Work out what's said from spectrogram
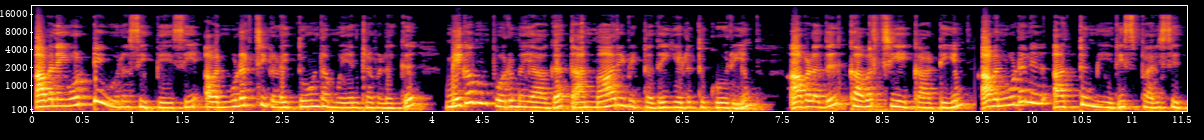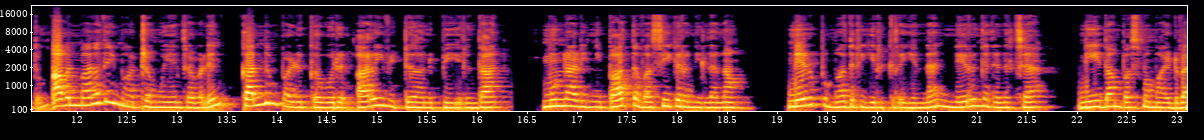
அவனை ஒட்டி உரசி பேசி அவன் உணர்ச்சிகளை தூண்ட முயன்றவளுக்கு மிகவும் பொறுமையாக தான் மாறிவிட்டதை எடுத்து கூறியும் அவளது கவர்ச்சியை காட்டியும் அவன் உடலில் அத்துமீறி ஸ்பரிசித்தும் அவன் மனதை மாற்ற முயன்றவளின் கண்ணம் பழுக்க ஒரு அறை விட்டு அனுப்பியிருந்தான். முன்னாடி நீ பார்த்த வசீகரன் இல்லனா? நெருப்பு மாதிரி இருக்கிற என்ன நெருங்க நினைச்ச? நீதான் பஸ்மம் ஆயிடுவ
